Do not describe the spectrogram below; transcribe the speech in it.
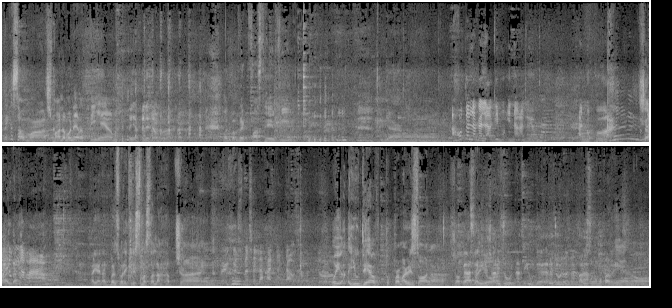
Thank you so much. Mga Lamonera team. Kaya ka na naman. o, diba breakfast heavy? Ayan. Ako talaga lagi mo inaano yung ano ko. Siya lang. naman? Ayan, advance Merry Christmas sa lahat dyan. Merry Christmas sa lahat ng tao sa mundo. Uy, Udel to, from Arizona. Shout out sa iyo. Arizona. Si Yude, Arizona na ba? Arizona pa rin, oh.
